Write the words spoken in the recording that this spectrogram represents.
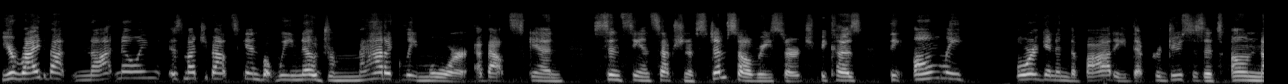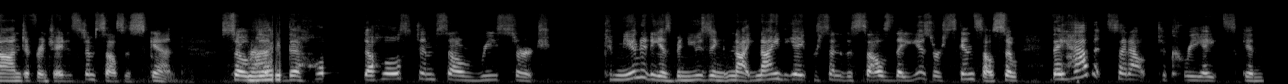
you're right about not knowing as much about skin but we know dramatically more about skin since the inception of stem cell research because the only organ in the body that produces its own non-differentiated stem cells is skin. So the, the whole the whole stem cell research community has been using like 98% of the cells they use are skin cells so they haven't set out to create skin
